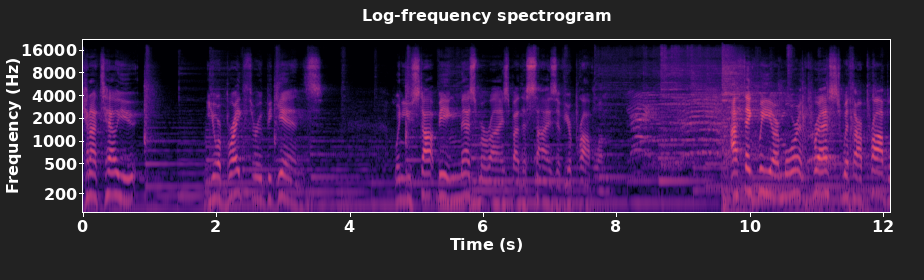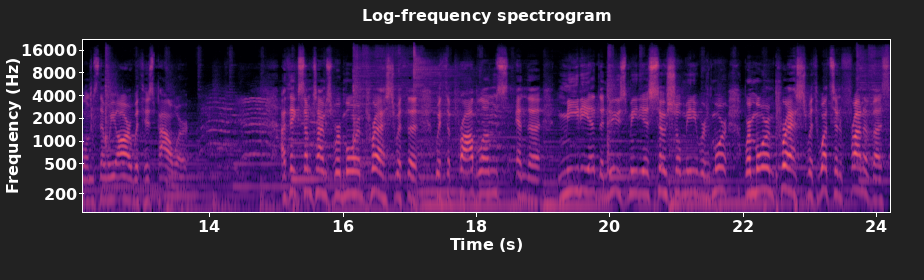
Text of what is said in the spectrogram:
Can I tell you, your breakthrough begins when you stop being mesmerized by the size of your problem. I think we are more impressed with our problems than we are with His power. I think sometimes we're more impressed with the with the problems and the media, the news media, social media. We're more we're more impressed with what's in front of us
